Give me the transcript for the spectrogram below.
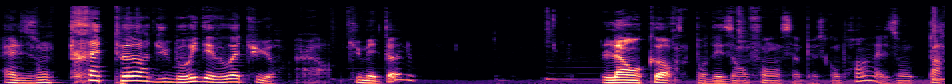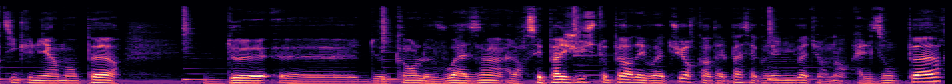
elles ont très peur du bruit des voitures. Alors, tu m'étonnes. Là encore, pour des enfants, ça peut se comprendre. Elles ont particulièrement peur de, euh, de quand le voisin. Alors, c'est pas juste peur des voitures quand elles passent à côté d'une voiture. Non, elles ont peur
